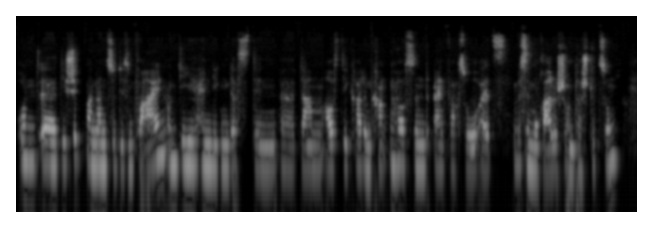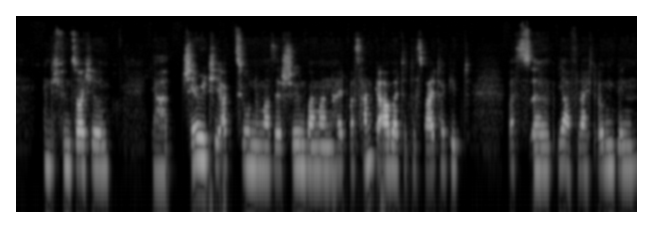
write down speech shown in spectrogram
Und äh, die schickt man dann zu diesem Verein und die händigen das den äh, Damen aus, die gerade im Krankenhaus sind, einfach so als ein bisschen moralische Unterstützung. Und ich finde solche ja, Charity-Aktionen immer sehr schön, weil man halt was Handgearbeitetes weitergibt, was äh, ja vielleicht irgendwen,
